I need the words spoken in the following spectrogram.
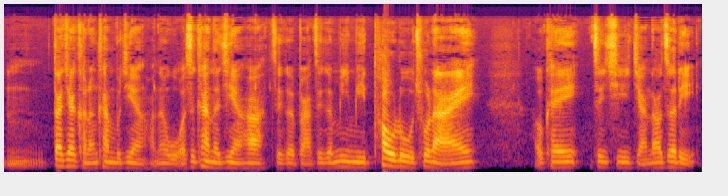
嗯，大家可能看不见，反正我是看得见哈。这个把这个秘密透露出来。OK，这期讲到这里。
